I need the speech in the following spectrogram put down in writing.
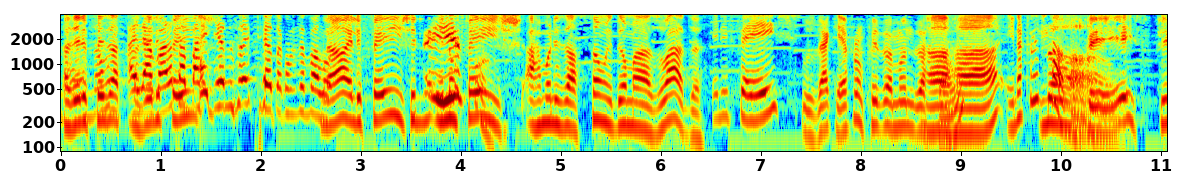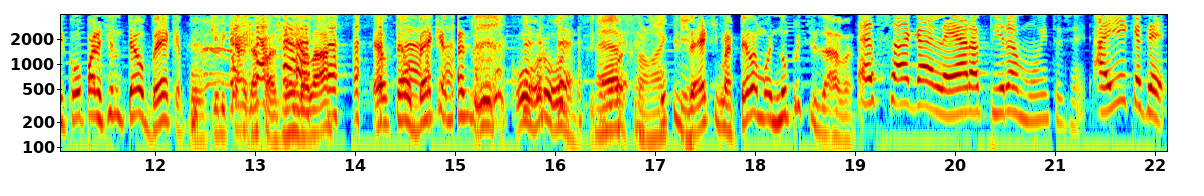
Mas ele não- fez a- mas ele ele agora tá fez- barriguinha nos 80, como você falou. Não, ele fez. Ele, É ele não fez harmonização e deu uma zoada? Ele fez O Zac Efron fez a harmonização. Aham, inacreditável. Não. Fez. Ficou parecendo o Theo Becker, pô. Aquele cara da fazenda lá. É o Theo Becker brasileiro. Ficou horroroso. Ficou É, assim, desculpe, aqui. Zac, mas pelo amor de não precisava. Essa galera pira muito, gente. Aí, quer dizer,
